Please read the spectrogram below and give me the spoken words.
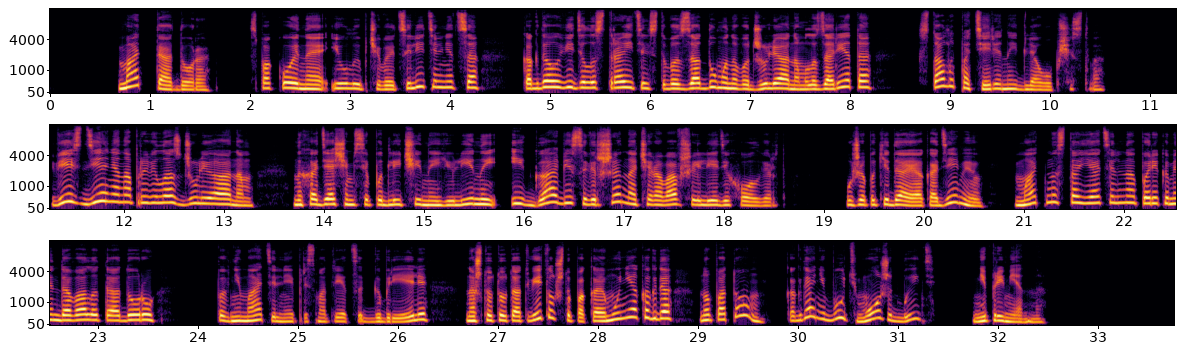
Мать Теодора, спокойная и улыбчивая целительница, когда увидела строительство задуманного Джулианом лазарета, стала потерянной для общества. Весь день она провела с Джулианом, находящимся под личиной Юлиной, и Габи, совершенно очаровавшей леди Холверт. Уже покидая академию, мать настоятельно порекомендовала Теодору повнимательнее присмотреться к Габриэле, на что тот ответил, что пока ему некогда, но потом, когда-нибудь, может быть, непременно.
